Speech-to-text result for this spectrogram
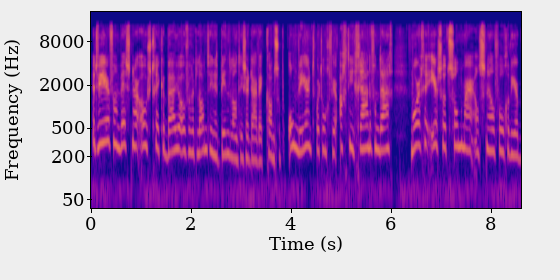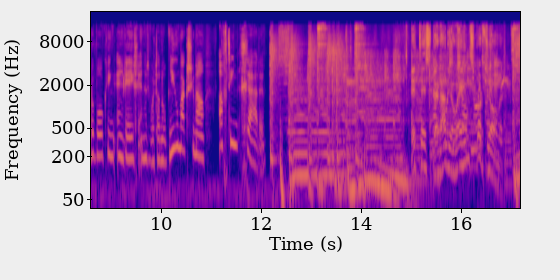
Het weer van west naar oost trekken buien over het land. In het binnenland is er daarbij kans op onweer. Het wordt ongeveer 18 graden vandaag. Morgen eerst wat zon, maar al snel volgen weer bewolking en regen. En het wordt dan opnieuw maximaal 18 graden. Dit is de Radio 1 Sportzomer.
